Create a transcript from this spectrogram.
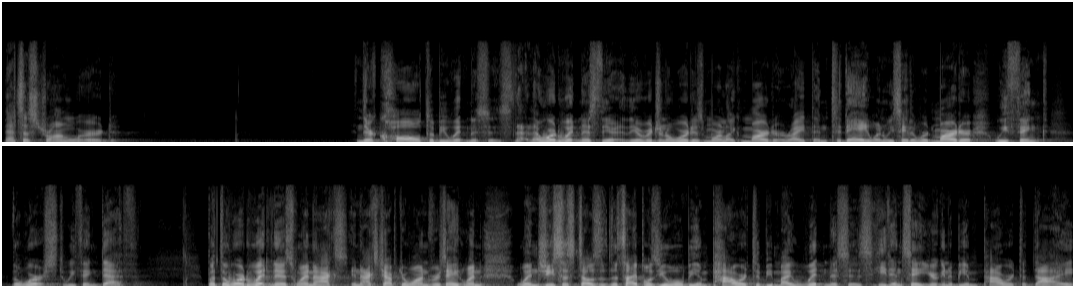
That's a strong word. And they're called to be witnesses. That, that, word witness, the, the original word is more like martyr, right? And today, when we say the word martyr, we think the worst, we think death. But the word witness, when Acts, in Acts chapter 1, verse 8, when, when Jesus tells the disciples, You will be empowered to be my witnesses, he didn't say you're going to be empowered to die.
